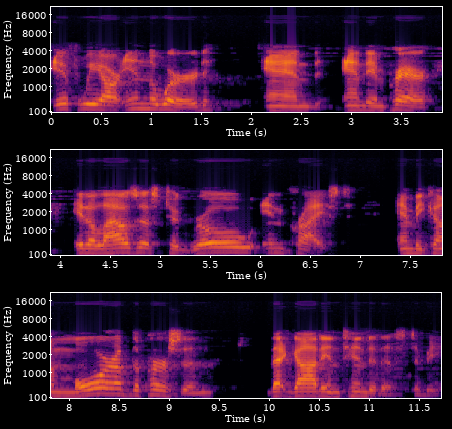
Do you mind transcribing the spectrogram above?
if we are in the Word and, and in prayer, it allows us to grow in Christ and become more of the person that God intended us to be.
